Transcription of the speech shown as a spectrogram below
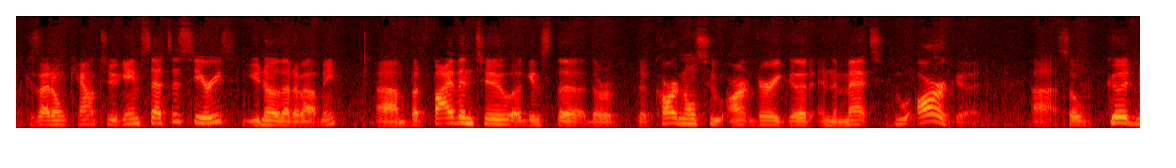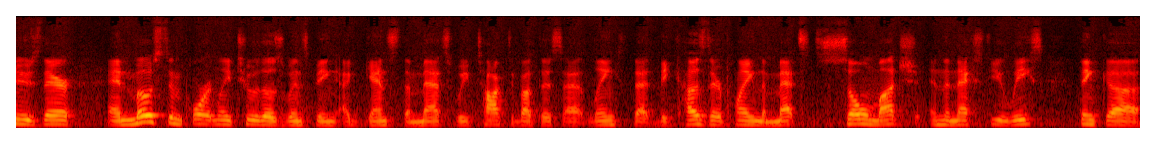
because I don't count two game sets as series. You know that about me. Um, but five and two against the, the the Cardinals, who aren't very good, and the Mets, who are good. Uh, so good news there. And most importantly, two of those wins being against the Mets. We talked about this at length that because they're playing the Mets so much in the next few weeks, I think uh,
